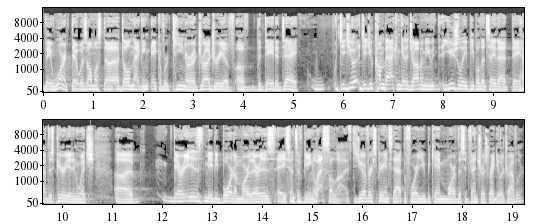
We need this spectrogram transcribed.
they weren't. There was almost a, a dull nagging ache of routine or a drudgery of, of the day to day. Did you, did you come back and get a job? I mean, usually people that say that they have this period in which, uh, there is maybe boredom or there is a sense of being less alive. Did you ever experience that before you became more of this adventurous regular traveler?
